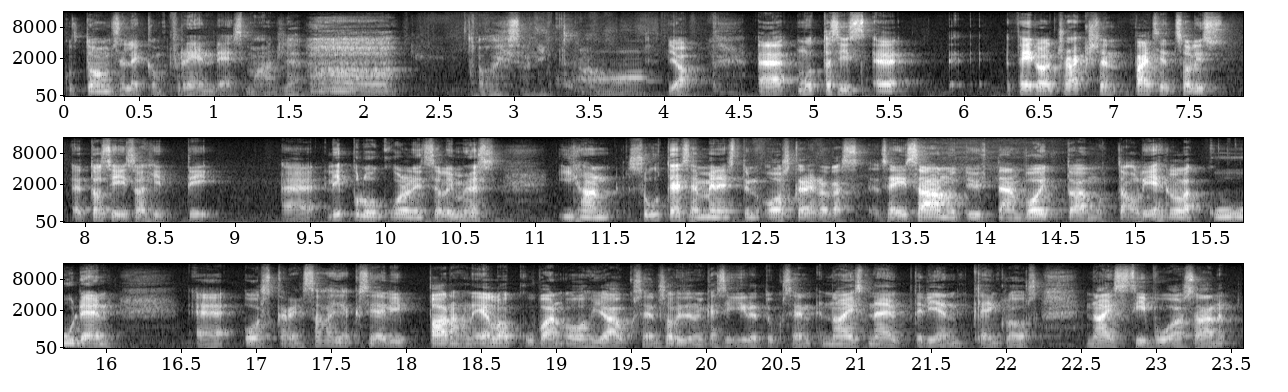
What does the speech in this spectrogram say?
kun Tom Selleck on Friendeis, mä oon "Oh." oi se on niin cool. Oh. Joo. Äh, mutta siis äh, Fatal Attraction, paitsi että se oli tosi iso hitti äh, lippuluukulla, niin se oli myös ihan suhteellisen menestynyt Oscar-ehdokas. Se ei saanut yhtään voittoa, mutta oli ehdolla kuuden äh, Oscarin saajaksi, eli parhaan elokuvan, ohjauksen, sovitun käsikirjoituksen, naisnäyttelijän, Glenn Close, naissivuosan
